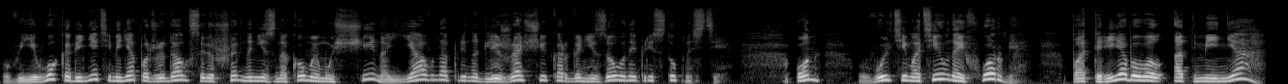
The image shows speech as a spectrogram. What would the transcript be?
в его кабинете меня поджидал совершенно незнакомый мужчина, явно принадлежащий к организованной преступности. Он в ультимативной форме потребовал от меня,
